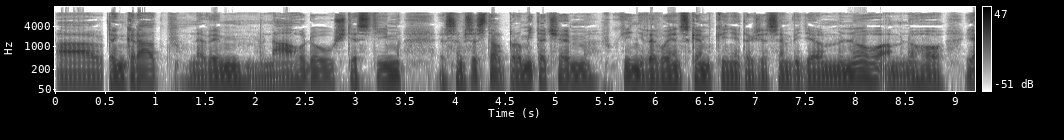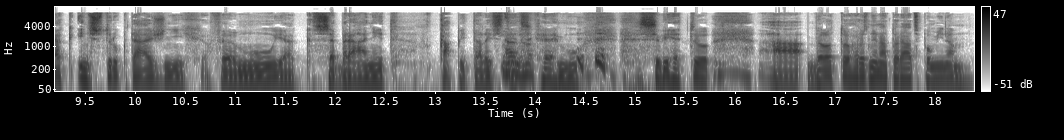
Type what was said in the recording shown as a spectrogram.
a tenkrát, nevím, náhodou, štěstím, jsem se stal promítačem v kyni, ve vojenském kině, takže jsem viděl mnoho a mnoho jak instruktážních filmů, jak se bránit kapitalistickému ano. světu a bylo to hrozně na to rád vzpomínám.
